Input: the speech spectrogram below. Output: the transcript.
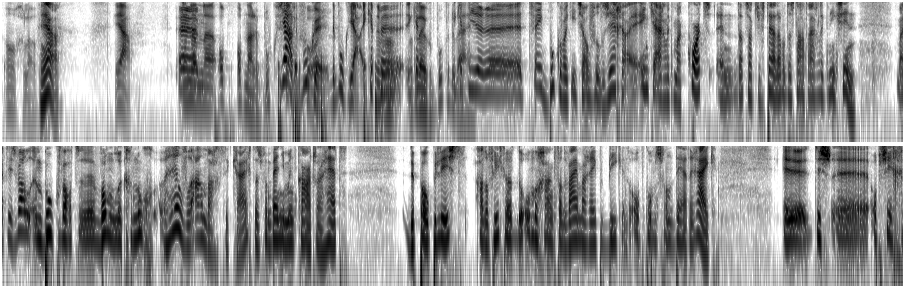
Ongelooflijk. Ja. Ja, en dan uh, op, op naar de boeken. Ja, de boeken. De boeken. Ja, ik heb, uh, ik heb leuke boeken erbij. Ik heb hier uh, twee boeken waar ik iets over wilde zeggen. Eentje eigenlijk maar kort. En dat zal ik je vertellen, want er staat eigenlijk niks in. Maar het is wel een boek wat wonderlijk genoeg heel veel aandacht krijgt. Dat is van Benjamin Carter Head. De populist, Adolf Hitler, de ondergang van de Weimarrepubliek en de opkomst van het Derde Rijk. het is op zich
